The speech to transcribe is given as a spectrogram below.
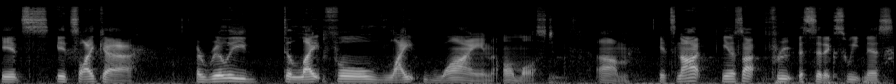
It's it's like a a really delightful light wine almost. Um, it's not you know it's not fruit acidic sweetness.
